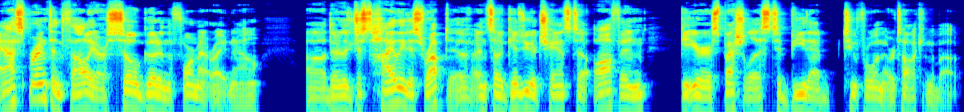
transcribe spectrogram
Aspirant and Thalia are so good in the format right now. Uh, they're just highly disruptive, and so it gives you a chance to often get your specialist to be that two for one that we're talking about.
